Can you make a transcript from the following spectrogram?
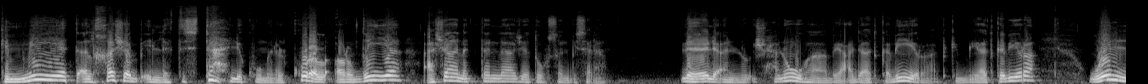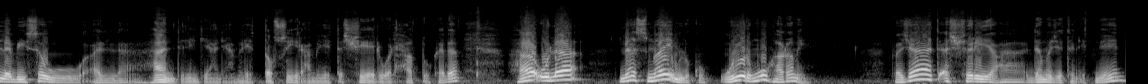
كمية الخشب اللي تستهلكه من الكرة الأرضية عشان الثلاجة توصل بسلام ليه؟ لأنه يشحنوها بأعداد كبيرة بكميات كبيرة واللي بيسووا الهاندلنج يعني عملية التوصيل عملية الشيل والحط وكذا هؤلاء ناس ما يملكوا ويرموها رمي. فجاءت الشريعة دمجت الاثنين.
